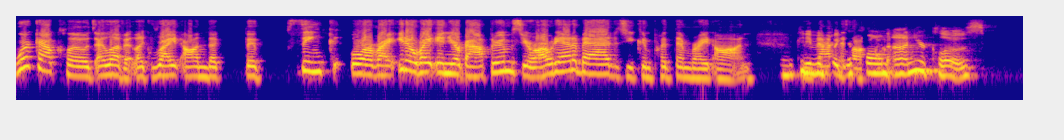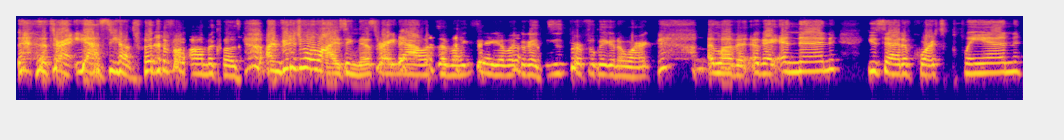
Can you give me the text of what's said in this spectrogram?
workout clothes. I love it. Like right on the the sink or right, you know, right in your bathroom. So you're already out of bed, so you can put them right on. You can even that put your awesome. phone on your clothes. That's right. Yes, yes. Put the phone on the clothes. I'm visualizing this right now as I'm like saying, I'm like, okay, this is perfectly going to work. I love it. Okay. And then you said, of course, plan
